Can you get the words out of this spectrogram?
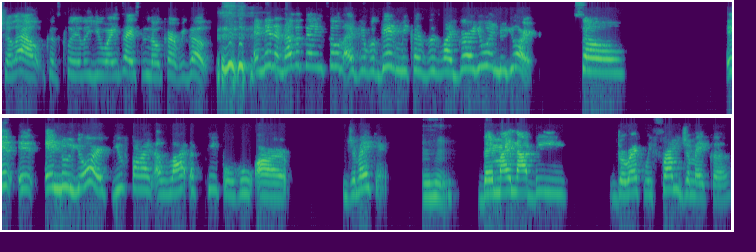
chill out, because clearly you ain't tasting no curry goat." and then another thing too, like it was getting me because it's like, "Girl, you in New York, so it, it in New York you find a lot of people who are Jamaican." Mm-hmm they might not be directly from Jamaica,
